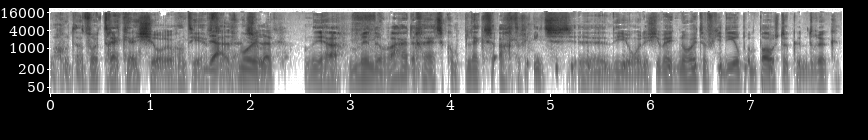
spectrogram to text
Maar goed, dat wordt trekken en sjorren, want die heeft Ja, dat is soort- moeilijk. ja, minderwaardigheidscomplexachtig iets, eh, die jongen. Dus je weet nooit of je die op een poster kunt drukken.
